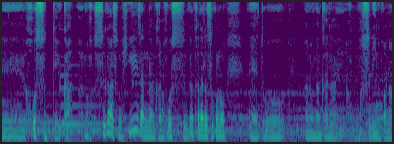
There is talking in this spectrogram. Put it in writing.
えー、ホスっていうかあのホスがその比叡山なんかのホスが必ずそこのえっ、ー、とあのなんかなホスでいいのかな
